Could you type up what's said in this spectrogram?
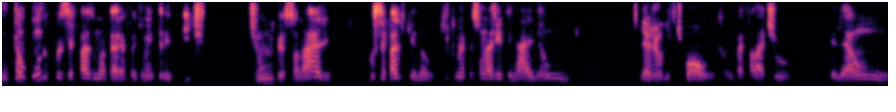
Então, quando você faz uma tarefa de uma entrevista de um personagem, você faz o quê? Não, o que, que o meu personagem tem? Ah, ele é um, ele é jogador de futebol, então ele vai falar de, ele é um,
